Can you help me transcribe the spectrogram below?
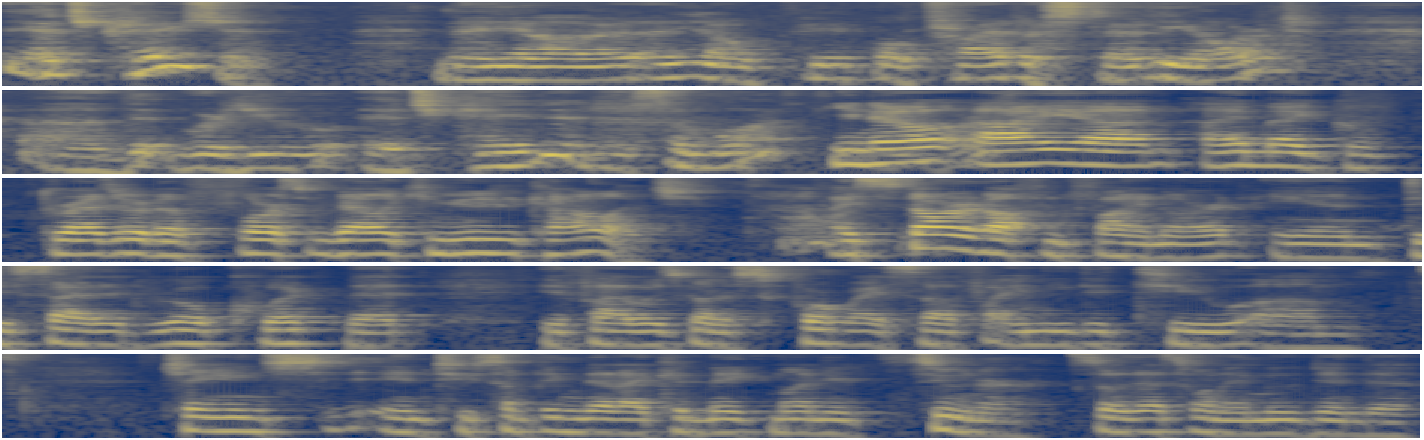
education. They, uh, you know, people try to study art. Uh, th- were you educated somewhat? You know, I uh, I'm a graduate of Florissant Valley Community College. I started off in fine art and decided real quick that if I was going to support myself, I needed to um, change into something that I could make money sooner. So that's when I moved into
